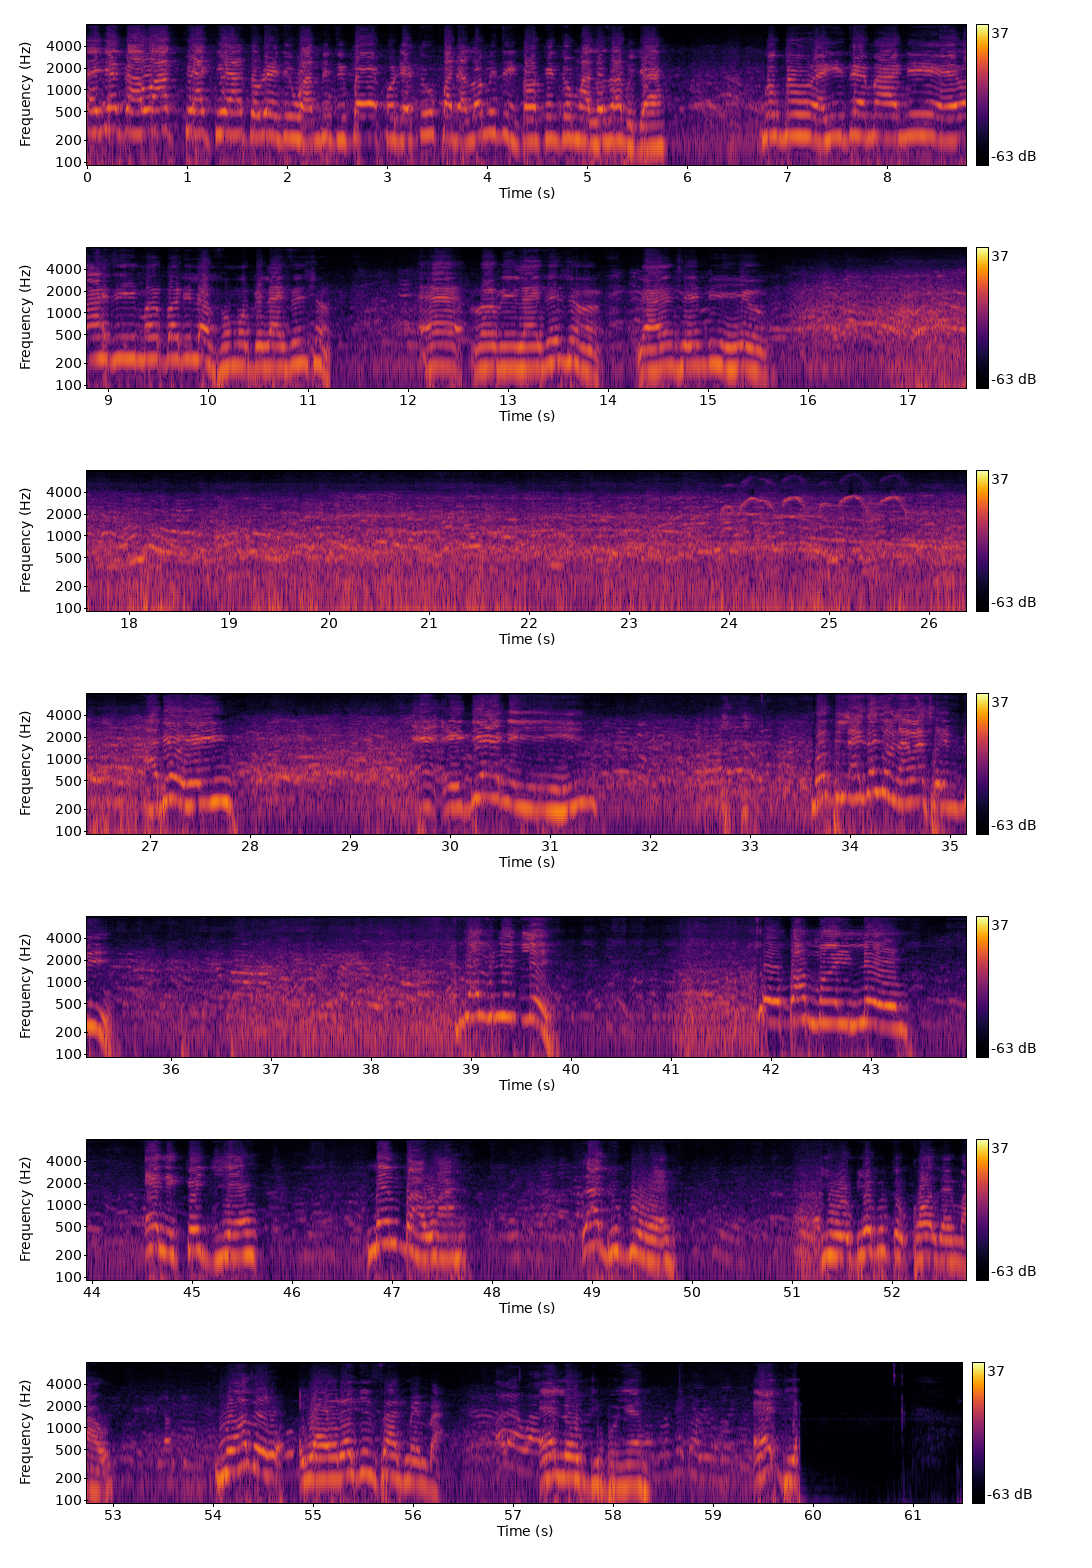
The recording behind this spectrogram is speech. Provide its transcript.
Ẹ jẹ́ ká wá kíákíá torí ẹni wà mí ti pẹ́ kò dẹ̀ tún padà lọ́mítì nǹkan kí n tó máa lọ sábùjá gbogbo ẹ̀yin tẹ́ máa ní ẹ wá sí bọ́dílọ̀ fún mobilization mobilization là ń ṣe bí yìí o. àbí òye yìí ìdí ẹ̀ nìyí mobilization làwa ṣe ń bí. Definitely. Tó o bá mọ ilé ẹnìkejì ẹ mẹ́mbà wa ládùúgbò rẹ you will be able to call them out. You have a you are a registered member. Ẹ lọ dìbò yẹn. Ẹ di.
